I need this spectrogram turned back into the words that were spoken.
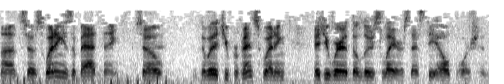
Uh, so sweating is a bad thing. So the way that you prevent sweating is you wear the loose layers. That's the L portion.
